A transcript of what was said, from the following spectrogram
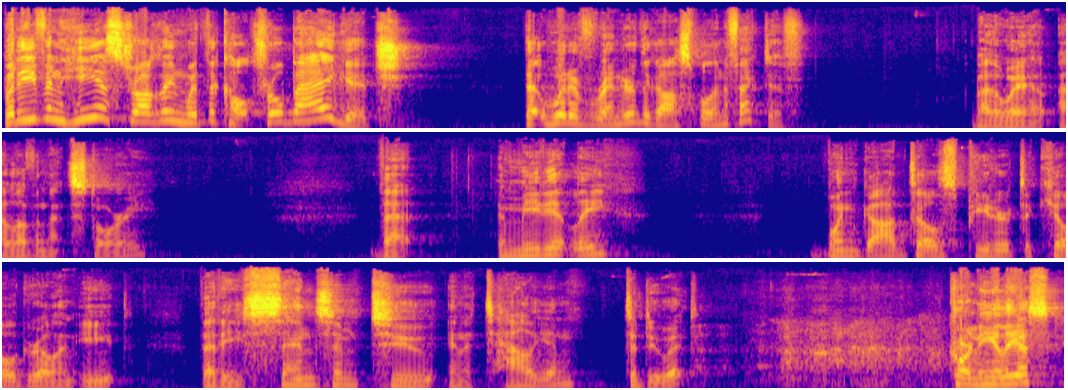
but even he is struggling with the cultural baggage that would have rendered the gospel ineffective. By the way, I love in that story that immediately when God tells Peter to kill, grill, and eat, that he sends him to an Italian to do it? Cornelius,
